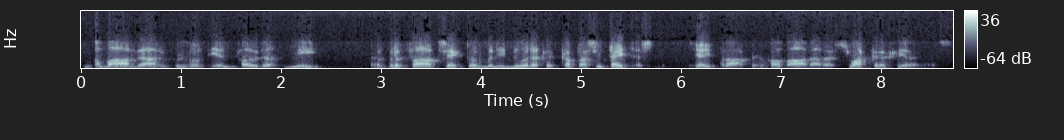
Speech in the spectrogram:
maar waar daar bloot eenvoudig nie 'n privaat sektor met die nodige kapasiteit is nie. Jy praat van waar daar 'n swak regering is.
